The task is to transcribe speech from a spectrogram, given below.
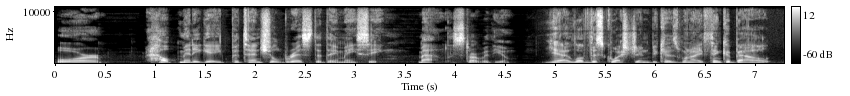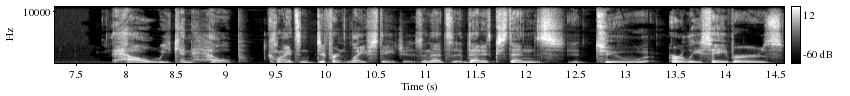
or help mitigate potential risks that they may see? Matt, let's start with you. Yeah, I love this question because when I think about how we can help clients in different life stages, and that's that extends to early savers,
